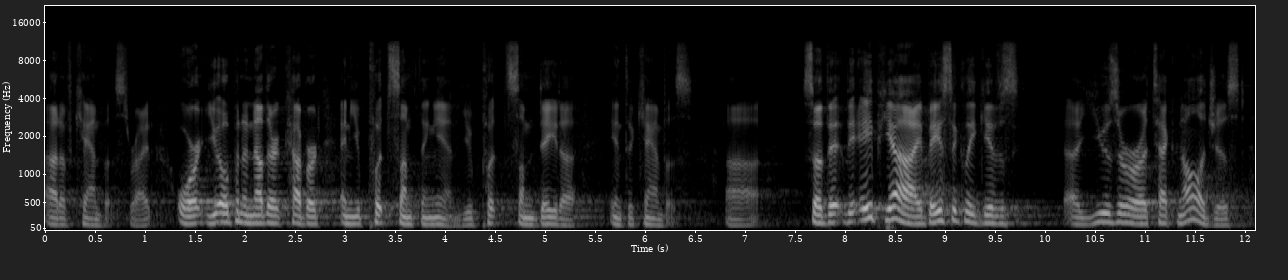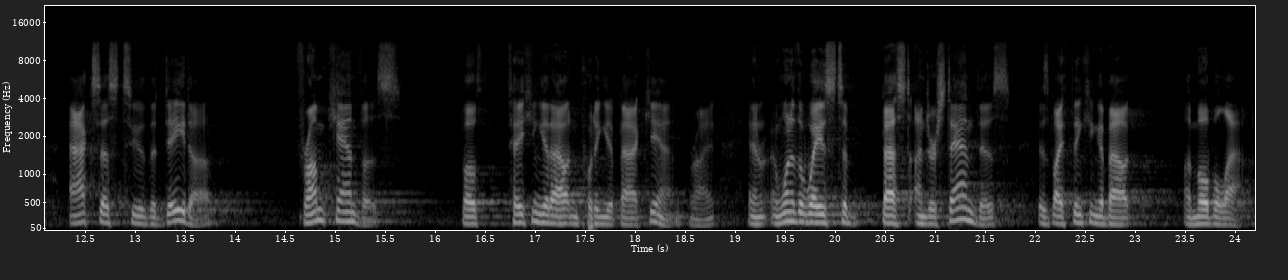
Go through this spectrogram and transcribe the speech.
out of Canvas, right? Or you open another cupboard and you put something in. You put some data into Canvas. Uh, so the, the API basically gives a user or a technologist access to the data from Canvas, both taking it out and putting it back in, right? And, and one of the ways to best understand this is by thinking about a mobile app.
